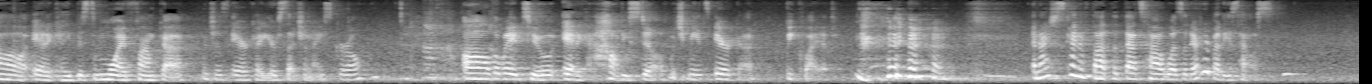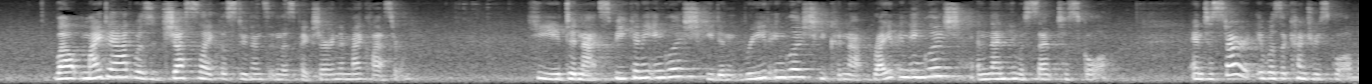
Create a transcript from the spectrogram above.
oh, Erica, je bist een mooie famke, which is Erica, you're such a nice girl. All the way to Erica, hottie still, which means Erica, be quiet. and I just kind of thought that that's how it was at everybody's house. Well, my dad was just like the students in this picture and in my classroom. He did not speak any English, he didn't read English, he could not write in English, and then he was sent to school. And to start, it was a country school.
